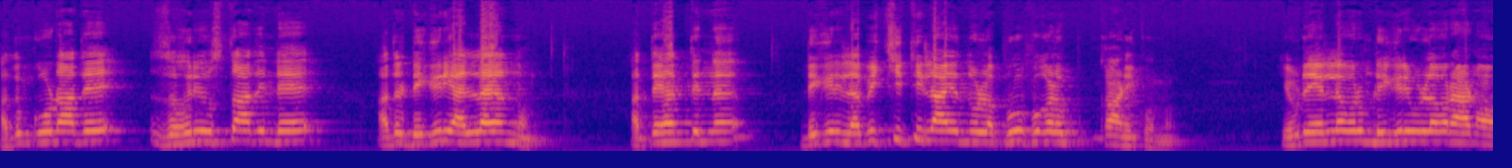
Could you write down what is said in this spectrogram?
അതും കൂടാതെ സുഹരി ഉസ്താദിന്റെ അത് ഡിഗ്രി അല്ല എന്നും അദ്ദേഹത്തിന് ഡിഗ്രി ലഭിച്ചിട്ടില്ല എന്നുള്ള പ്രൂഫുകളും കാണിക്കുന്നു. ഇവിടെ എല്ലാവരും ഡിഗ്രി ഉള്ളവരാണോ?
